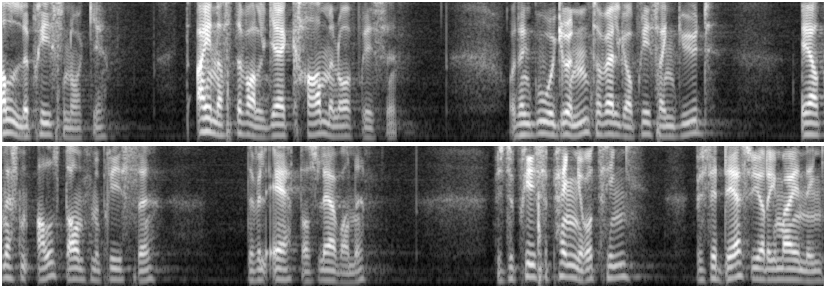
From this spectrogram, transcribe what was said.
Alle priser noe. Det eneste valget er hva vi lovpriser. Og Den gode grunnen til å velge å prise en gud er at nesten alt annet vi priser, det vil ete oss levende. Hvis du priser penger og ting, hvis det er det som gir deg mening,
